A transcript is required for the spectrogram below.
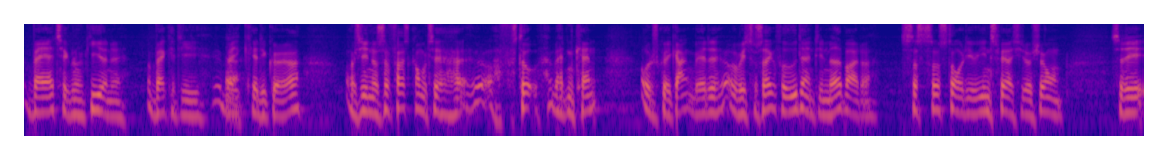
hvad er teknologierne, og hvad kan de, hvad ja. kan de gøre. Og sige, når du så først kommer til at, at forstå, hvad den kan, og du skal i gang med det, og hvis du så ikke har fået uddannet dine medarbejdere, så, så står de jo i en svær situation. Så det,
